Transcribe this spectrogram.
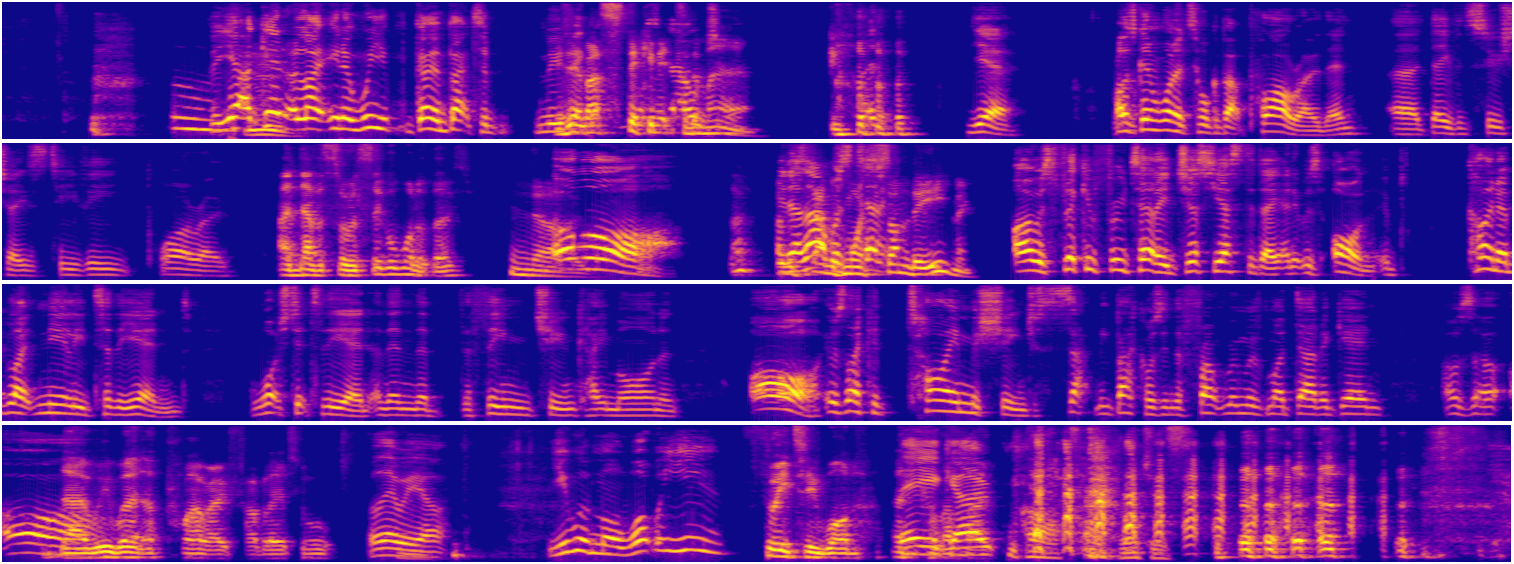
But yeah, again, like you know, when you going back to moving, Is it about sticking it to the nostalgia, man? Yeah, I was going to want to talk about Poirot then, uh, David Suchet's TV Poirot. I never saw a single one of those. No. Oh, No? I you mean, know, that, that was, was my telly- Sunday evening. I was flicking through telly just yesterday and it was on, it, kind of like nearly to the end. Watched it to the end, and then the, the theme tune came on, and oh, it was like a time machine. Just sat me back. I was in the front room with my dad again. I was like, oh, No, we weren't a Poirot family at all. well, there we are. You were more. What were you? Three, two, one. and There you go. Oh, Rogers.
